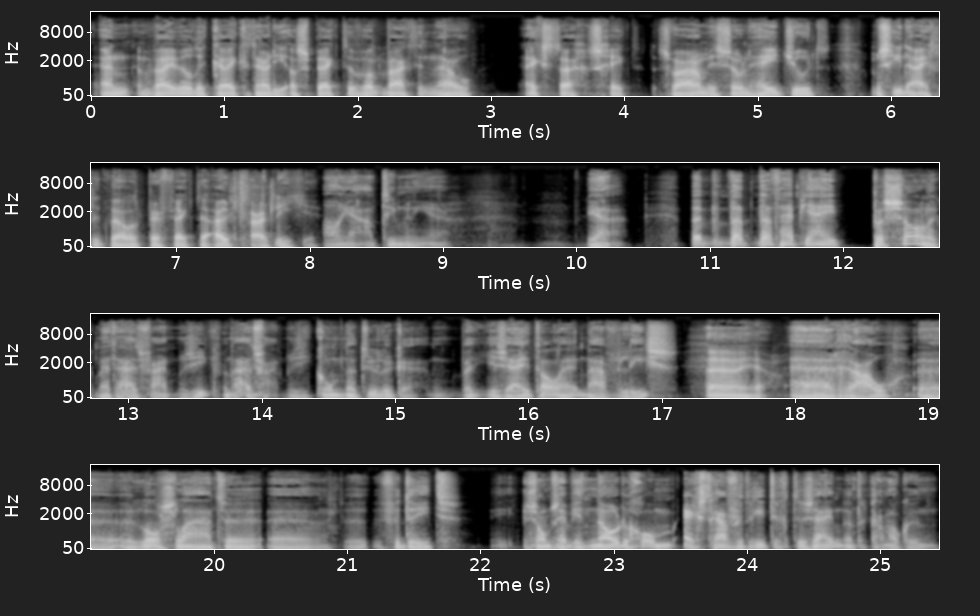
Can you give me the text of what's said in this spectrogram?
En wij wilden kijken naar die aspecten. Wat maakt het nou extra geschikt? Dus waarom is zo'n Hey Jude misschien eigenlijk wel het perfecte uitvaartliedje? Oh ja, op die manier. Ja. Wat, wat, heb jij persoonlijk met uitvaartmuziek? Want uitvaartmuziek komt natuurlijk, je zei het al, hè, na verlies. Uh, ja. uh, rouw, uh, loslaten, verdriet soms heb je het nodig om extra verdrietig te zijn. Dat kan ook een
